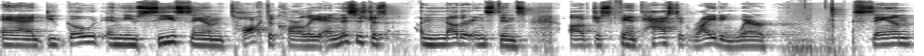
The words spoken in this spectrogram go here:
And you go and you see Sam talk to Karli and this is just another instance of just fantastic writing where Sam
